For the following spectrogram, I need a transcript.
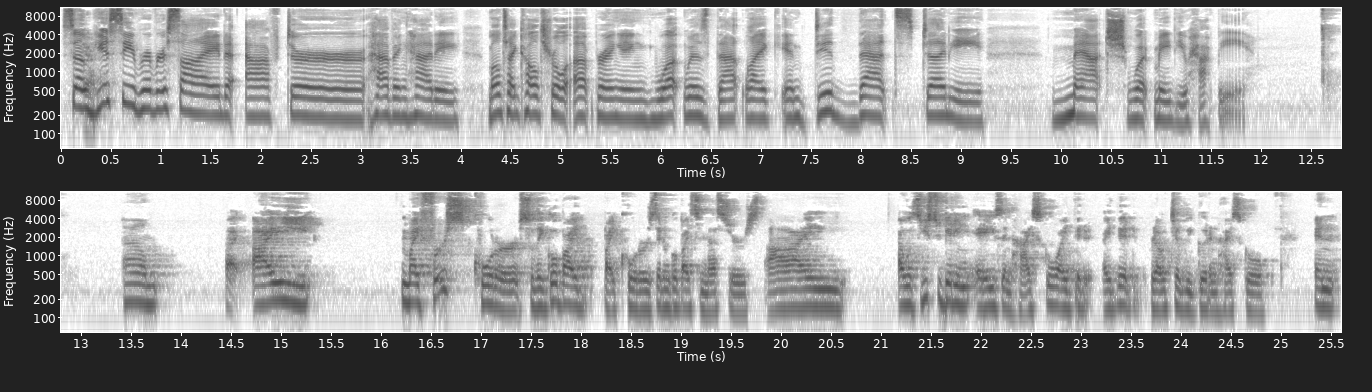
So yeah. UC Riverside after having had a multicultural upbringing. What was that like? And did that study match what made you happy? Um, I, I my first quarter, so they go by by quarters, they don't go by semesters. I I was used to getting A's in high school. I did I did relatively good in high school, and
